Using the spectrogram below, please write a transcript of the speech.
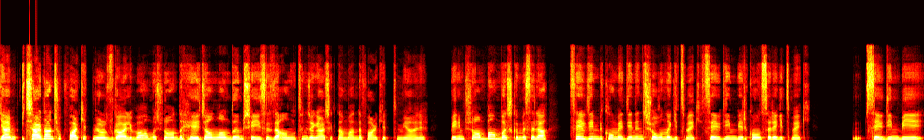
yani içeriden çok fark etmiyoruz galiba ama şu anda heyecanlandığım şeyi size anlatınca gerçekten ben de fark ettim yani. Benim şu an bambaşka mesela sevdiğim bir komedyenin şovuna gitmek, sevdiğim bir konsere gitmek, sevdiğim bir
